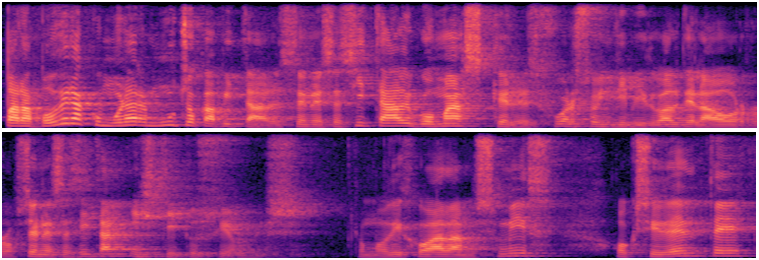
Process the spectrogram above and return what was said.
Para poder acumular mucho capital se necesita algo más que el esfuerzo individual del ahorro, se necesitan instituciones. Como dijo Adam Smith, Occidente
